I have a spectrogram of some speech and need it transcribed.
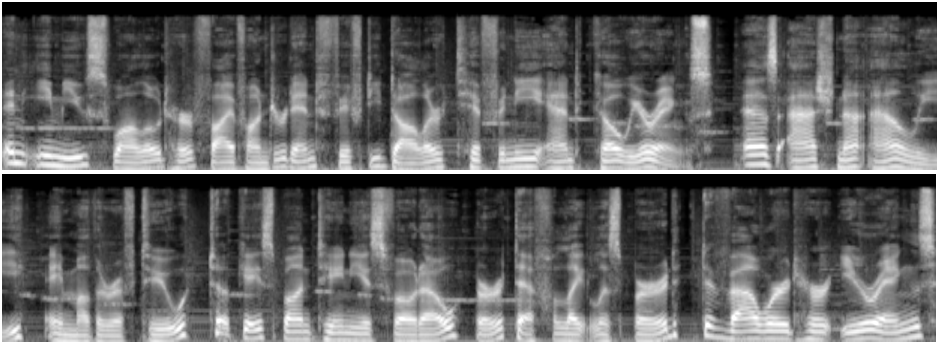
an emu swallowed her $550 Tiffany & Co. earrings. As Ashna Ali, a mother of two, took a spontaneous photo, Bert, a flightless bird, devoured her earrings.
